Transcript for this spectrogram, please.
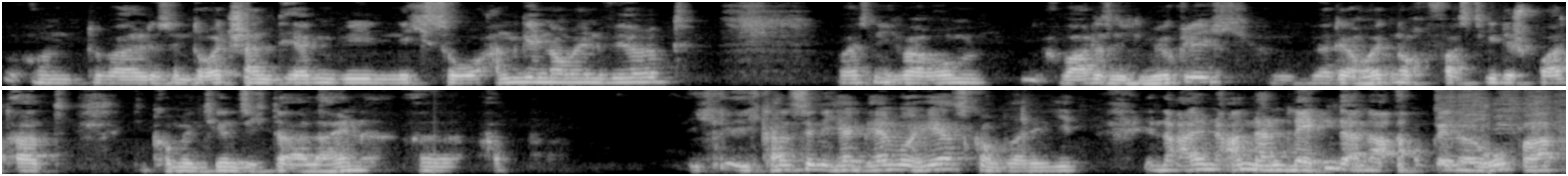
und weil das in Deutschland irgendwie nicht so angenommen wird. Weiß nicht warum, war das nicht möglich. Wird ja heute noch fast jede Sportart, die kommentieren sich da allein äh, ab ich, ich kann es dir nicht erklären, woher es kommt, weil in, in allen anderen Ländern, auch in Europa,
